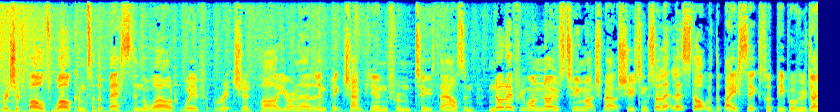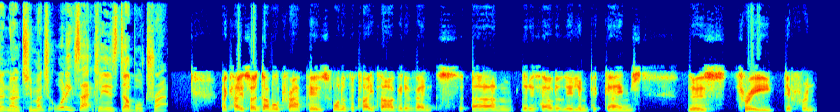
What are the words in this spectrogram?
Richard Faulds, welcome to the Best in the World with Richard Parr. You're an Olympic champion from 2000. Not everyone knows too much about shooting, so let, us start with the basics for people who don't know too much. What exactly is double trap? Okay, so double trap is one of the clay target events um, that is held at the Olympic Games. There's three different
